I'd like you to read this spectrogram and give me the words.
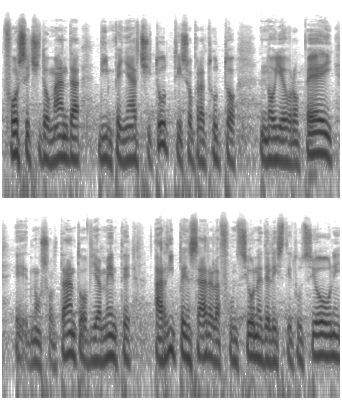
forse ci domanda di impegnarci tutti, soprattutto noi europei, e non soltanto ovviamente a ripensare la funzione delle istituzioni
